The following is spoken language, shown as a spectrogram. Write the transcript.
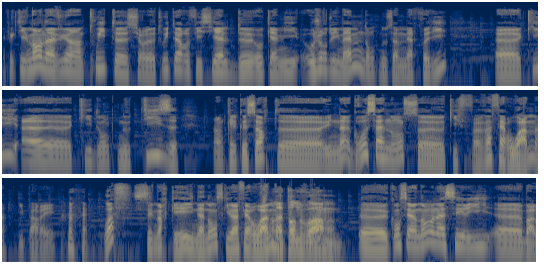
Effectivement, on a vu un tweet euh, sur le Twitter officiel de Okami aujourd'hui même, donc nous sommes mercredi, euh, qui euh, qui donc nous tease en quelque sorte euh, une grosse annonce euh, qui va faire wham, il paraît. Waf? C'est marqué une annonce qui va faire wham. On attend de voir. Wham. Euh, concernant la série, bah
